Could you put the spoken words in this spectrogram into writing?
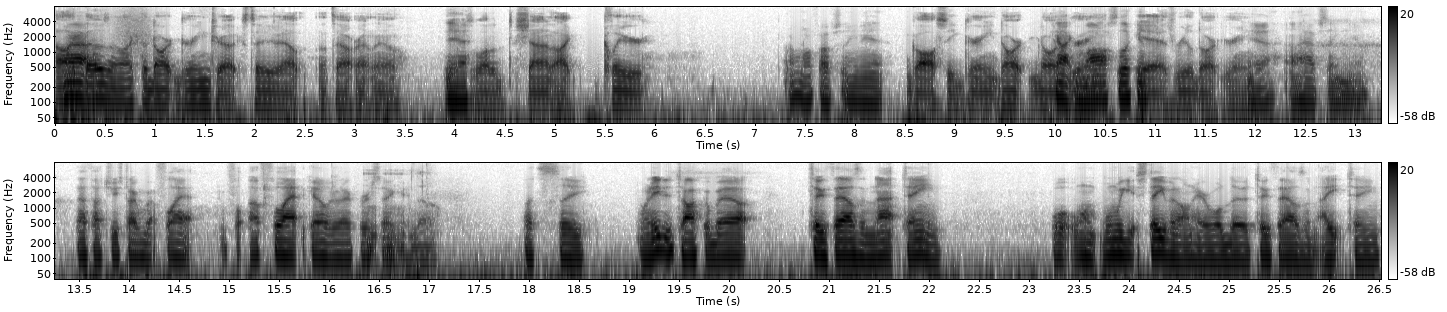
I like those, and I like the dark green trucks too. Out that's out right now. Yeah, There's a lot of shine, like clear, I don't know if I've seen it. glossy green, dark, dark Kinda like green. moss looking? Yeah, it's real dark green. Yeah, I have seen them. I thought you was talking about flat, A flat color there for a second. No. Let's see. We need to talk about 2019. Well, when, when we get Steven on here, we'll do a 2018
